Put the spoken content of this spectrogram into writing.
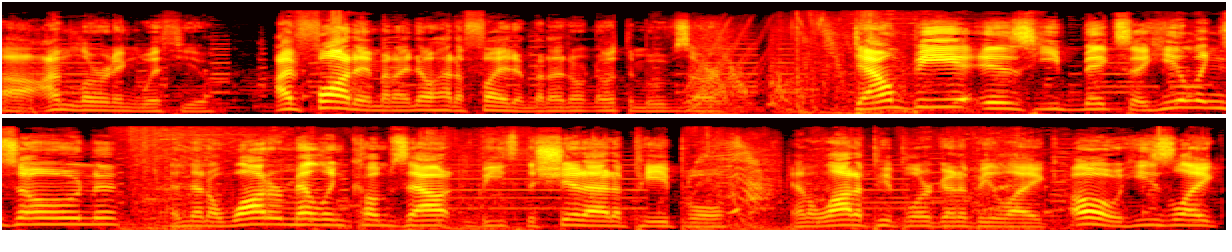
Uh, I'm learning with you. I've fought him and I know how to fight him, but I don't know what the moves are. Down B is he makes a healing zone, and then a watermelon comes out and beats the shit out of people. And a lot of people are going to be like, oh, he's like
